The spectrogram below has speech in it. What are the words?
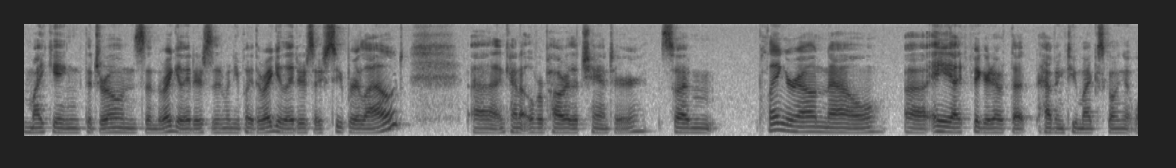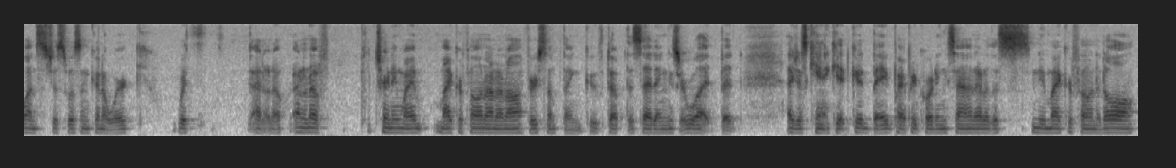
miking the drones and the regulators is when you play the regulators, they're super loud uh, and kind of overpower the chanter. So I'm playing around now. Uh, a, I figured out that having two mics going at once just wasn't going to work with I don't know. I don't know if turning my microphone on and off or something goofed up the settings or what, but I just can't get good bagpipe recording sound out of this new microphone at all.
